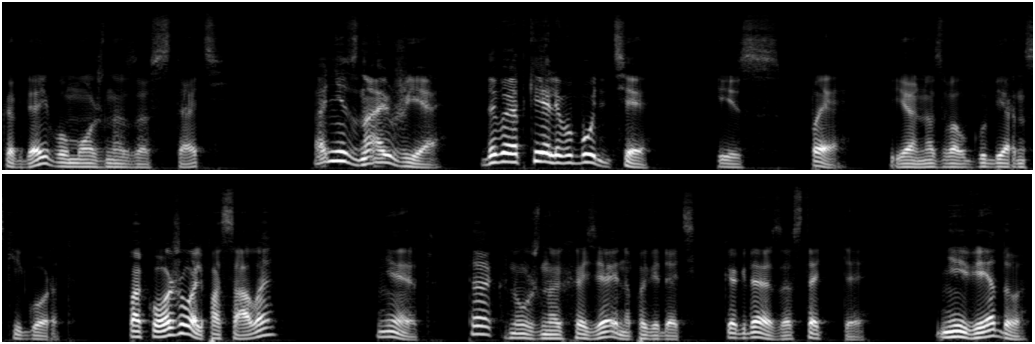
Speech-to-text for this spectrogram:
Когда его можно застать?» «А не знаю же я. Да вы от Келева будете?» «Из П». Я назвал губернский город. По кожу, аль посала?» «Нет, так нужно хозяина повидать. Когда застать-то?» «Не веду.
